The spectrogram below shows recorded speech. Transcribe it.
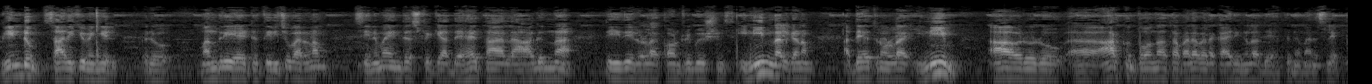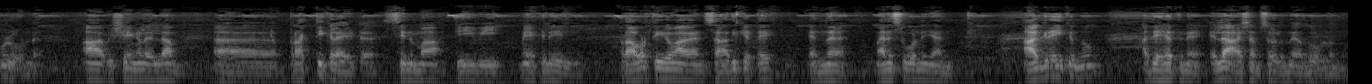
വീണ്ടും സാധിക്കുമെങ്കിൽ ഒരു മന്ത്രിയായിട്ട് തിരിച്ചു വരണം. സിനിമ ഇൻഡസ്ട്രിക്ക് അദ്ദേഹത്താലാകുന്ന രീതിയിലുള്ള കോൺട്രിബ്യൂഷൻസ് ഇനിയും നൽകണം. അദ്ദേഹത്തിനുള്ള ഇനിയും ആ ഒരു ആർക്കും തോന്നാത്ത പല പല കാര്യങ്ങൾ അദ്ദേഹത്തിന്റെ മനസ്സിൽ എപ്പോഴും ഉണ്ട്. ആ വിഷയങ്ങളെല്ലാം പ്രാക്ടിക്കലായിട്ട് സിനിമ ടി വി മേഖലയിൽ പ്രാവർത്തികമാകാൻ സാധിക്കട്ടെ എന്ന് മനസ്സുകൊണ്ട് ഞാൻ ആഗ്രഹിക്കുന്നു. അദ്ദേഹത്തിന് എല്ലാ ആശംസകളും നേർന്നുകൊള്ളുന്നു.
